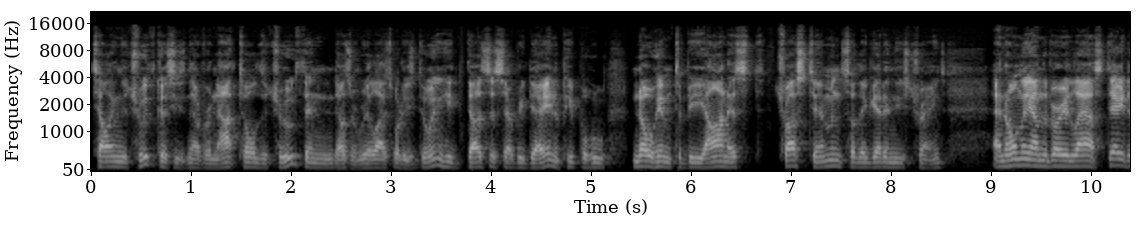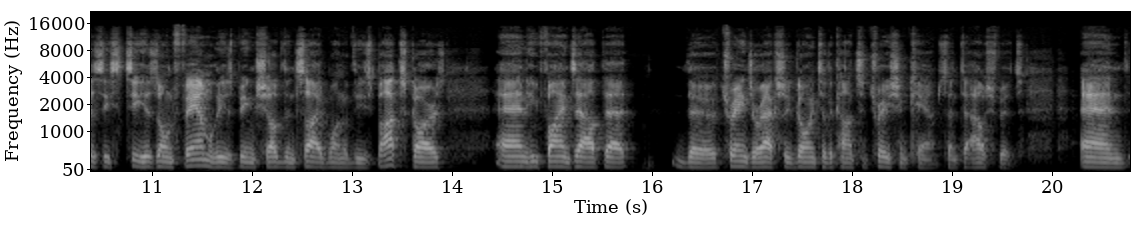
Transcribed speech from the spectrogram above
telling the truth because he's never not told the truth and doesn't realize what he's doing he does this every day and the people who know him to be honest trust him and so they get in these trains and only on the very last day does he see his own family is being shoved inside one of these boxcars. And he finds out that the trains are actually going to the concentration camps and to Auschwitz. And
